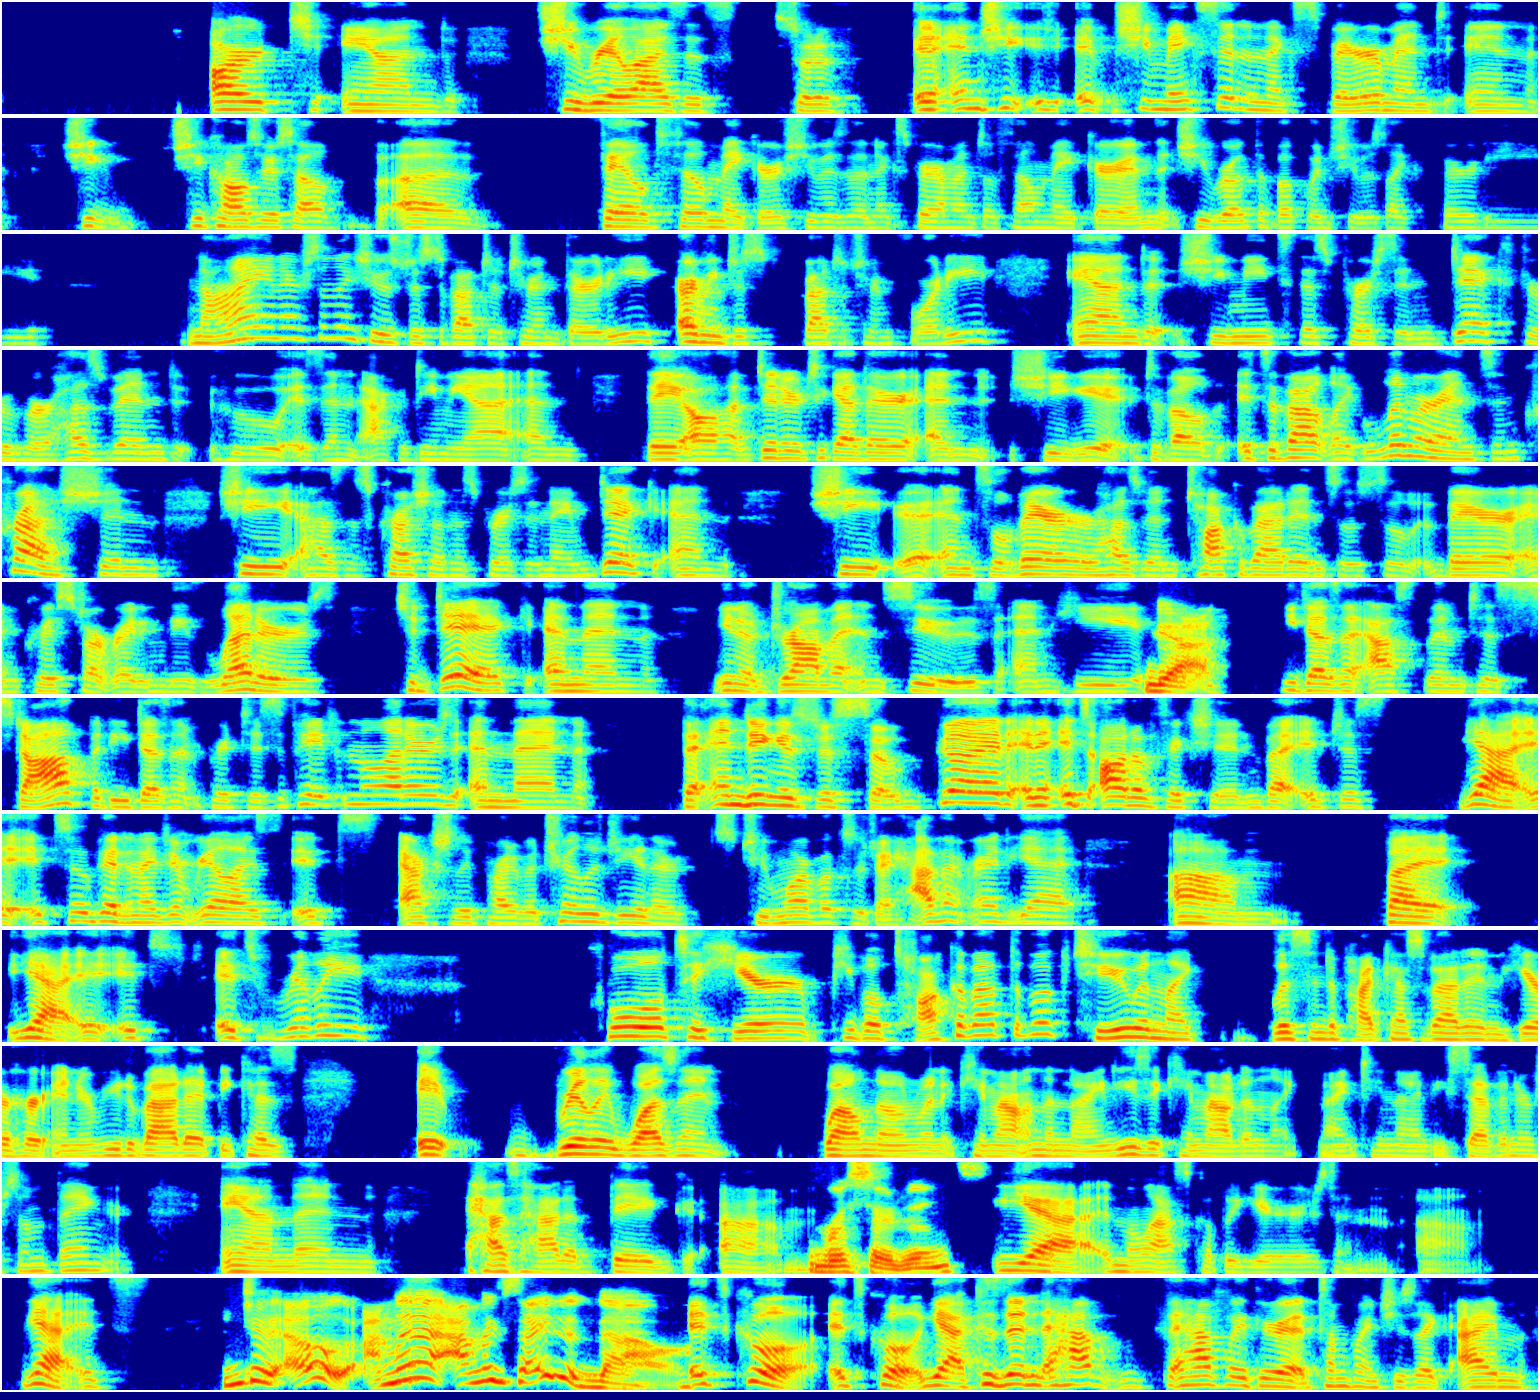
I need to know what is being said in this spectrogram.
art and she realizes sort of and, she it, she makes it an experiment in she she calls herself a failed filmmaker. She was an experimental filmmaker and that she wrote the book when she was like 39 or something. She was just about to turn 30 or i mean just about to turn 40 and she meets this person dick through her husband who is in academia and they all have dinner together and she developed it's about like limerence and crush and she has this crush on this person named dick and she and Sylvère, her husband, talk about it. And so Sylvère and Chris start writing these letters to Dick, and then you know, drama ensues. And he Yeah. he doesn't ask them to stop, but he doesn't participate in the letters. And then the ending is just so good. And it- it's autofiction, but it just, yeah, it, it's so good. And I didn't realize it's actually part of a trilogy. And there's two more books, which I haven't read yet. Um, but yeah, it, it's it's really cool to hear people talk about the book too and like listen to podcasts about it and hear her interviewed about it because it really wasn't well known when it came out in the 90s it came out in like 1997 or something and then has had a big um Resurgence. yeah in the last couple of years and um yeah it's Oh, I'm gonna, I'm excited now. it's cool it's cool yeah because then half halfway through at some point she's like i'm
